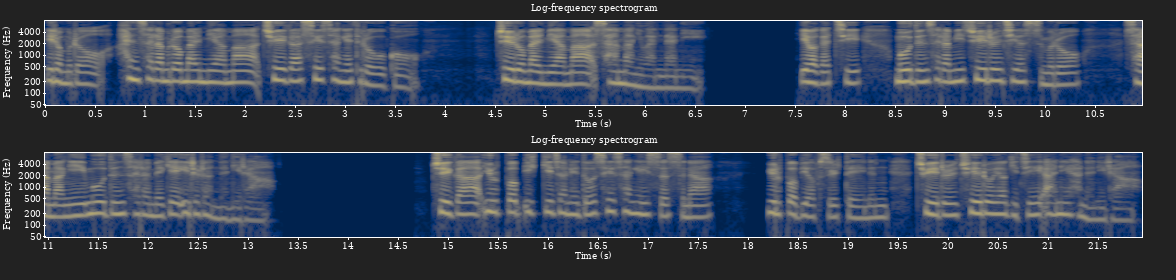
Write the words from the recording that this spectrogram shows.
이러므로 한 사람으로 말미암아 죄가 세상에 들어오고 죄로 말미암아 사망이 왔나니 이와 같이 모든 사람이 죄를 지었으므로 사망이 모든 사람에게 이르렀느니라. 죄가 율법 있기 전에도 세상에 있었으나 율법이 없을 때에는 죄를 죄로 여기지 아니하느니라.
